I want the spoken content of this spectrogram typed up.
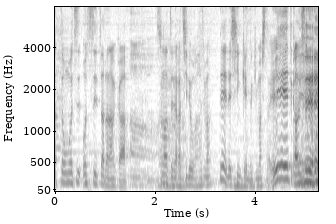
ーって思いつ落ち着いたらなんかその後になんか治療が始まってで神経抜きました。えーって感じで、や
